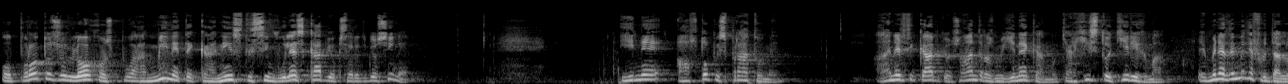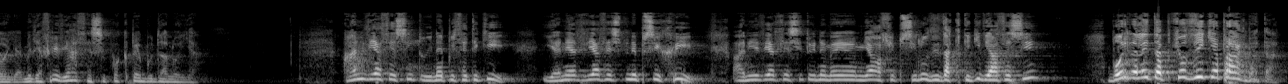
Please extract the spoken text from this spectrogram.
Ο πρώτος λόγος που αμήνεται κανείς στις συμβουλές κάποιου, ξέρετε ποιος είναι; Είναι αυτό που εισπράττουμε. Αν έρθει κάποιος, άντρας μου, γυναίκα μου, και αρχίσει το κήρυγμα, εμένα δεν με ενδιαφέρουν τα λόγια, με ενδιαφέρει η διάθεση που εκπέμπουν τα λόγια. Αν η διάθεσή του είναι επιθετική, ή αν η διάθεσή του είναι ψυχρή, αν η διάθεσή του είναι με μια αφιψηλού διδακτική διάθεση, Μπορεί να λέει τα πιο δίκαια πράγματα.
